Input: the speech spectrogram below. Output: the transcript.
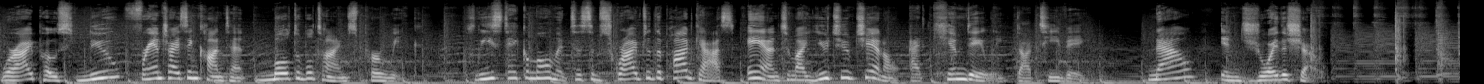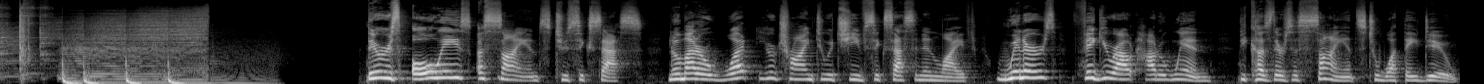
where I post new franchising content multiple times per week. Please take a moment to subscribe to the podcast and to my YouTube channel at kimdaly.tv. Now, enjoy the show. There is always a science to success. No matter what you're trying to achieve success in in life, winners figure out how to win because there's a science to what they do.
